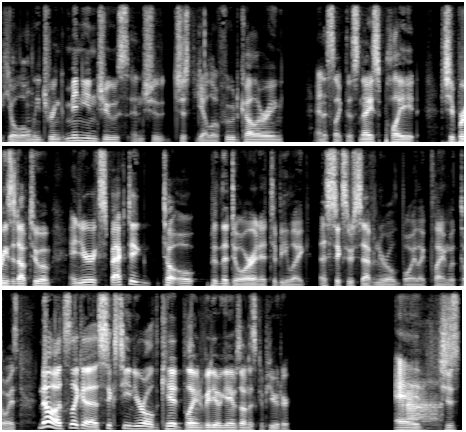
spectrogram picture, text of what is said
he'll only drink minion juice and she just yellow food coloring. And it's like this nice plate. She brings it up to him, and you're expecting to open the door and it to be like a six or seven year old boy like playing with toys. No, it's like a 16 year old kid playing video games on his computer and Ah. it's just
